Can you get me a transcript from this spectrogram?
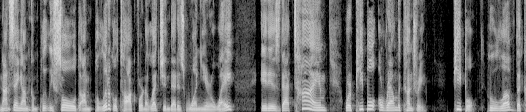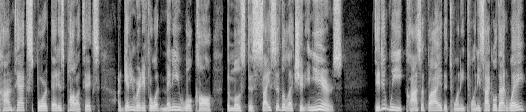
not saying I'm completely sold on political talk for an election that is one year away. It is that time where people around the country, people who love the contact sport that is politics, are getting ready for what many will call the most decisive election in years. Didn't we classify the 2020 cycle that way?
